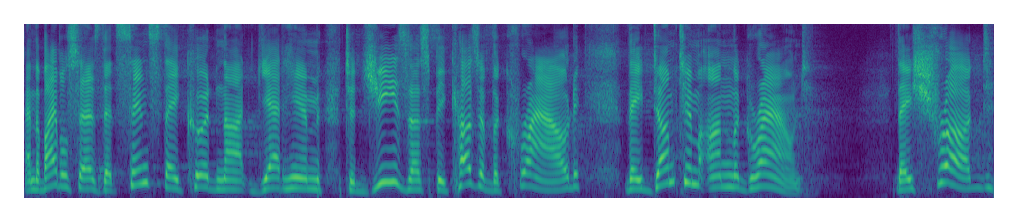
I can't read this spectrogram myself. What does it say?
And the Bible says that since they could not get him to Jesus because of the crowd, they dumped him on the ground. They shrugged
